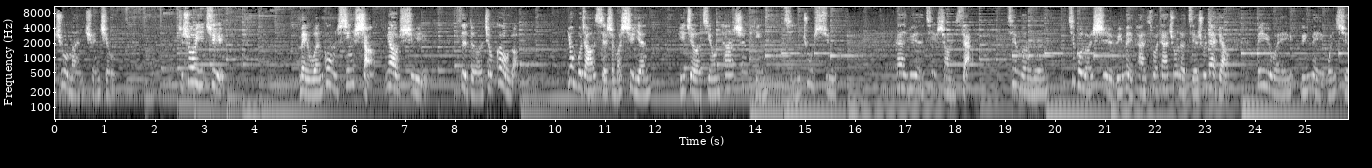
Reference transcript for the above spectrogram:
著满全球。只说一句。美文共欣赏，妙趣自得就够了，用不着写什么序言。笔者仅用他生平及注释概略介绍一下。纪伯伦，纪伯伦是旅美派作家中的杰出代表，被誉为旅美文学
